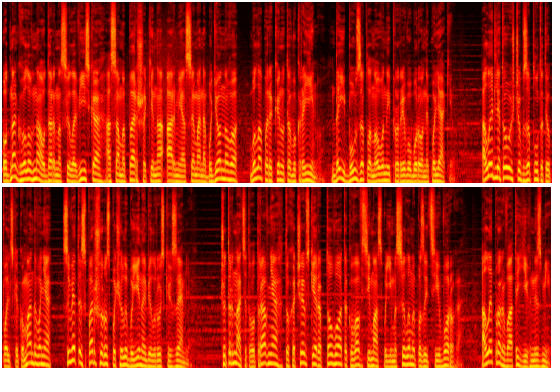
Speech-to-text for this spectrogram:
Однак головна ударна сила війська, а саме перша кіна армія Семена Будьонного, була перекинута в Україну, де й був запланований прорив оборони поляків. Але для того, щоб заплутати польське командування, совєти спершу розпочали бої на білоруських землях. 14 травня Тухачевський раптово атакував всіма своїми силами позиції ворога, але прорвати їх не зміг.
